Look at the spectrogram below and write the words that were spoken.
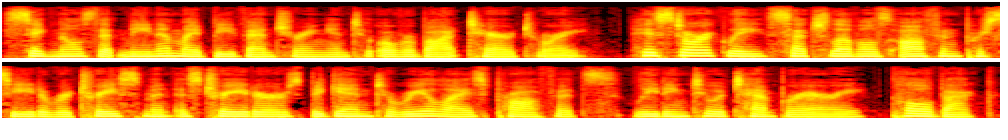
signals that Mina might be venturing into overbought territory. Historically, such levels often precede a retracement as traders begin to realize profits, leading to a temporary pullback.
